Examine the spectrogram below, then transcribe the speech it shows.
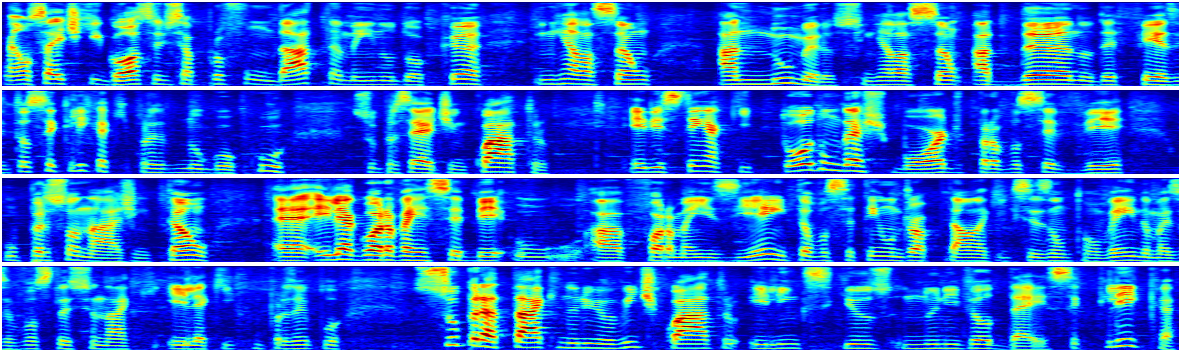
é um site que gosta de se aprofundar também no Dokkan em relação a números, em relação a dano, defesa. Então você clica aqui, por exemplo, no Goku Super Saiyajin 4, eles têm aqui todo um dashboard para você ver o personagem. Então, é, ele agora vai receber o, a forma Easy então você tem um drop-down aqui que vocês não estão vendo, mas eu vou selecionar aqui, ele aqui com, por exemplo, Super Ataque no nível 24 e Link Skills no nível 10. Você clica,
